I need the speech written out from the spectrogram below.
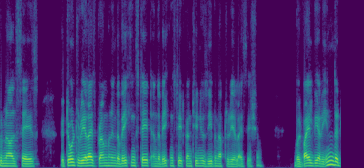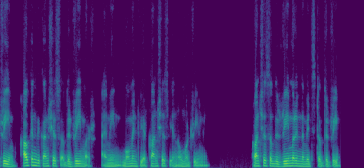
Kunal says, we're told to realize Brahman in the waking state, and the waking state continues even after realization. But while we are in the dream, how can we conscious of the dreamer? I mean, moment we are conscious, we are no more dreaming. Conscious of the dreamer in the midst of the dream.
